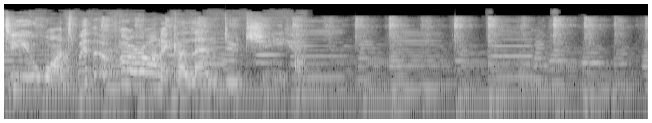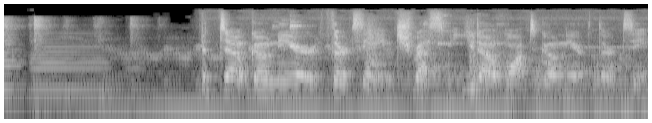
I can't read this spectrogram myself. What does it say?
do you want with Veronica Landucci? But don't go near 13. Trust me, you don't want to go near 13.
